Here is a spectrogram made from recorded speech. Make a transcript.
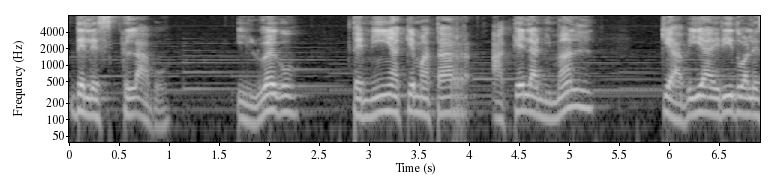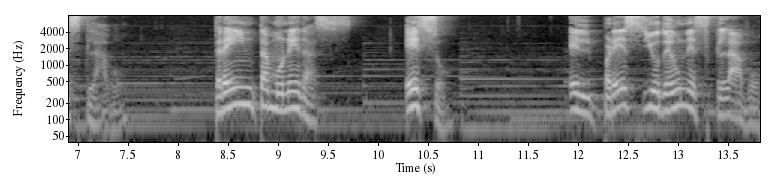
del esclavo, y luego tenía que matar aquel animal que había herido al esclavo. 30 monedas, eso, el precio de un esclavo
